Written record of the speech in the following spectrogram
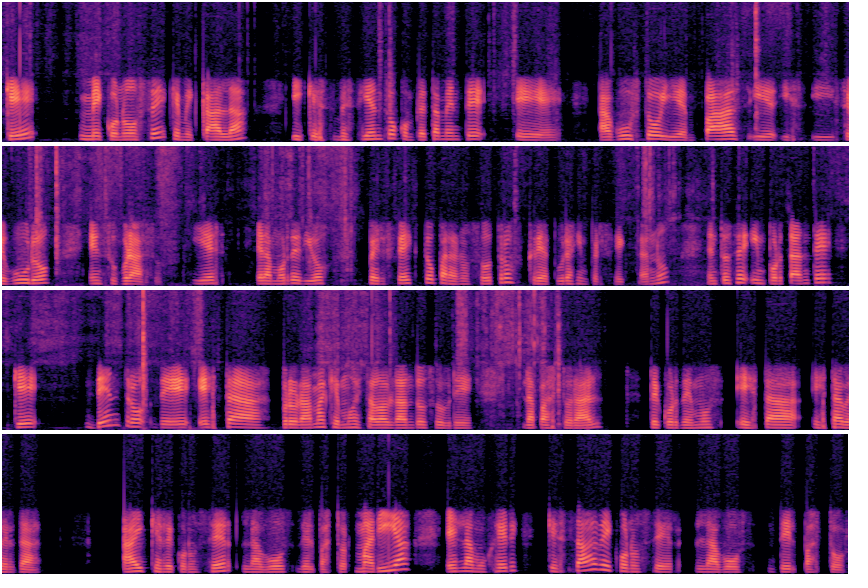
que me conoce, que me cala y que me siento completamente eh, a gusto y en paz y, seguro en sus brazos. Y es el amor de Dios perfecto para nosotros, criaturas imperfectas, ¿no? Entonces, importante que dentro de este programa que hemos estado hablando sobre la pastoral, recordemos esta, esta verdad. Hay que reconocer la voz del pastor. María es la mujer que sabe conocer la voz del pastor,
